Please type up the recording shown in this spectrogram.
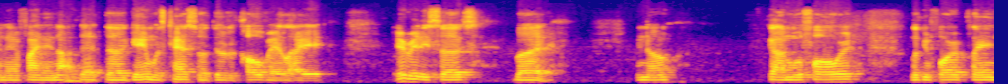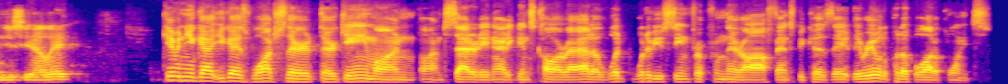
and then finding out that the game was canceled due to COVID. Like it really sucks, but you know, gotta move forward. Looking forward to playing UCLA. Given you got you guys watched their their game on on Saturday night against Colorado, what what have you seen from from their offense? Because they, they were able to put up a lot of points.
